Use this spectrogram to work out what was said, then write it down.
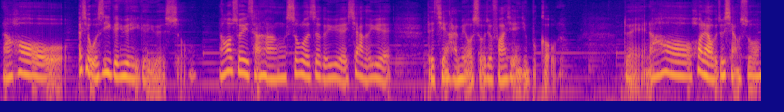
然后而且我是一个月一个月收，然后所以常常收了这个月，下个月的钱还没有收，就发现已经不够了。对，然后后来我就想说，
